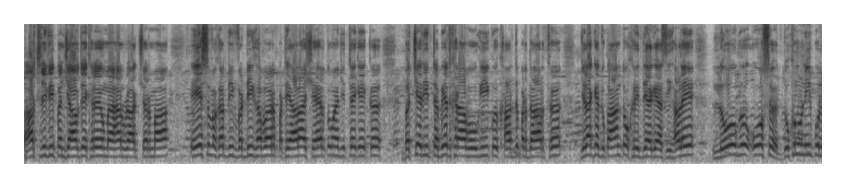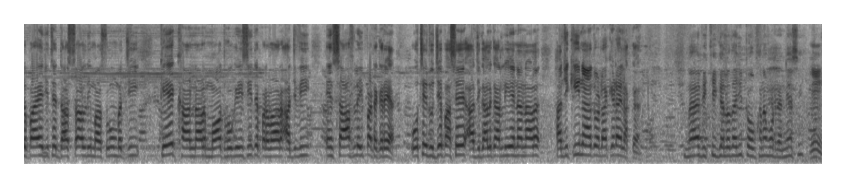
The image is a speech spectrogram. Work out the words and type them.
ਆਰਟੀਵੀ ਪੰਜਾਬ ਦੇਖ ਰਹੇ ਹੋ ਮੈਂ ਹਾਂ ਅਨੁਰਾਗ ਸ਼ਰਮਾ। ਇਸ ਵਕਤ ਦੀ ਵੱਡੀ ਖਬਰ ਪਟਿਆਲਾ ਸ਼ਹਿਰ ਤੋਂ ਹੈ ਜਿੱਥੇ ਕਿ ਇੱਕ ਬੱਚੇ ਦੀ ਤਬੀਅਤ ਖਰਾਬ ਹੋ ਗਈ ਕੋਈ ਖਾਦ ਪਦਾਰਥ ਜਿਹੜਾ ਕਿ ਦੁਕਾਨ ਤੋਂ ਖਰੀਦਿਆ ਗਿਆ ਸੀ। ਹਾਲੇ ਲੋਕ ਉਸ ਦੁੱਖ ਨੂੰ ਨਹੀਂ ਭੁੱਲ ਪਾਏ ਜਿੱਥੇ 10 ਸਾਲ ਦੀ ਮਾਸੂਮ ਬੱਚੀ ਕੇਕ ਖਾਣ ਨਾਲ ਮੌਤ ਹੋ ਗਈ ਸੀ ਤੇ ਪਰਿਵਾਰ ਅੱਜ ਵੀ ਇਨਸਾਫ ਲਈ ਭਟਕ ਰਿਹਾ ਉੱਥੇ ਦੂਜੇ ਪਾਸੇ ਅੱਜ ਗੱਲ ਕਰ ਲਈਏ ਇਹਨਾਂ ਨਾਲ। ਹਾਂਜੀ ਕੀ ਨਾਂ ਹੈ ਤੁਹਾਡਾ? ਕਿਹੜਾ ਇਲਾਕਾ ਹੈ? ਮੈਂ ਵਿੱਕੀ ਗੱਲੋ ਦਾ ਜੀ ਟੋਪਖਾਨਾ ਮੋੜ ਰਹਿੰਦੇ ਅਸੀਂ। ਹੂੰ।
